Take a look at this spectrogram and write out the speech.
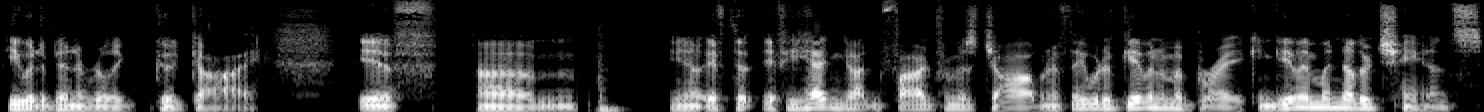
he would have been a really good guy. If um, you know if the if he hadn't gotten fired from his job and if they would have given him a break and given him another chance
